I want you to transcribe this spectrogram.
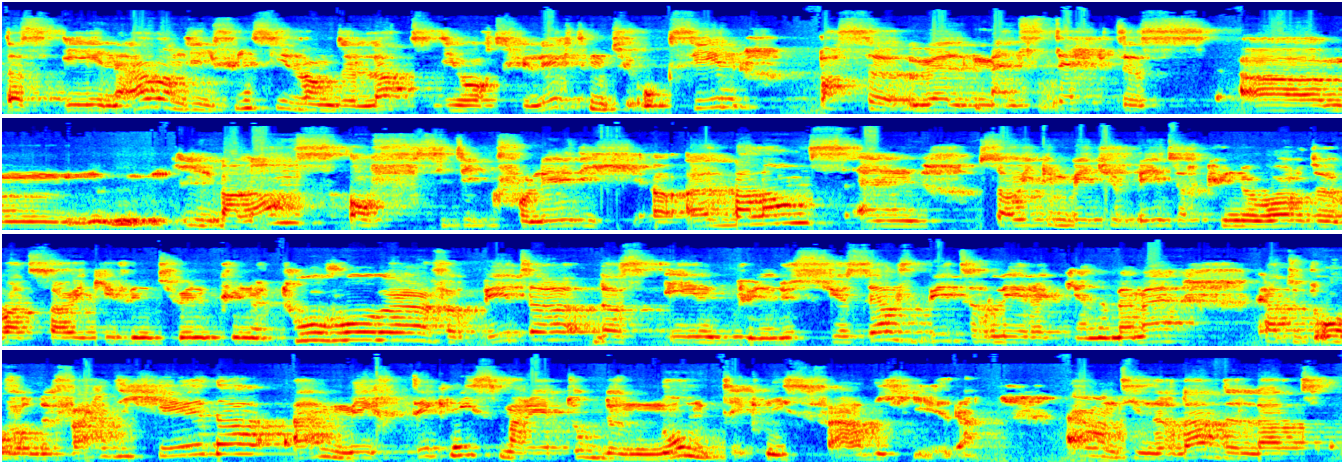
Dat is één, hè? want in functie van de lat die wordt gelegd, moet je ook zien passen wel mijn sterktes um, in balans of zit ik volledig uh, uit balans? En zou ik een beetje beter kunnen worden? Wat zou ik eventueel kunnen toevoegen, verbeteren? Dat is één punt. Dus jezelf beter leren kennen. Bij mij gaat het over de vaardigheden, hè, meer technisch, maar je hebt ook de non-technische vaardigheden. Hè, want inderdaad, de lat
